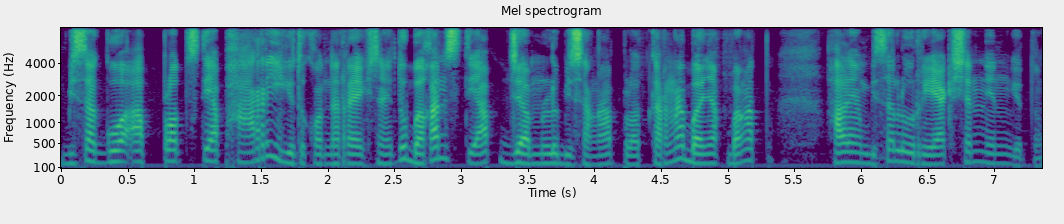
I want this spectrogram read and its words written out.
bisa gue upload setiap hari gitu konten reaction itu bahkan setiap jam lu bisa ngupload karena banyak banget hal yang bisa lu reactionin gitu.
